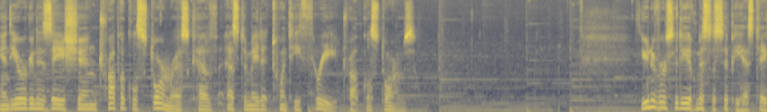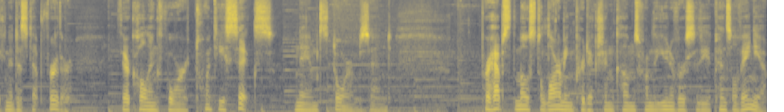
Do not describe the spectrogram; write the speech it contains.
and the organization Tropical Storm Risk have estimated 23 tropical storms. The University of Mississippi has taken it a step further. They're calling for 26 named storms, and perhaps the most alarming prediction comes from the University of Pennsylvania.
